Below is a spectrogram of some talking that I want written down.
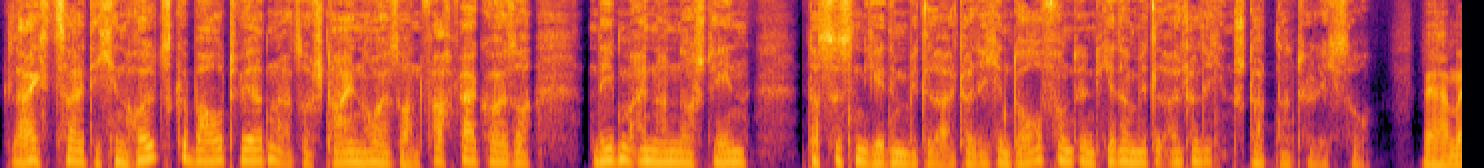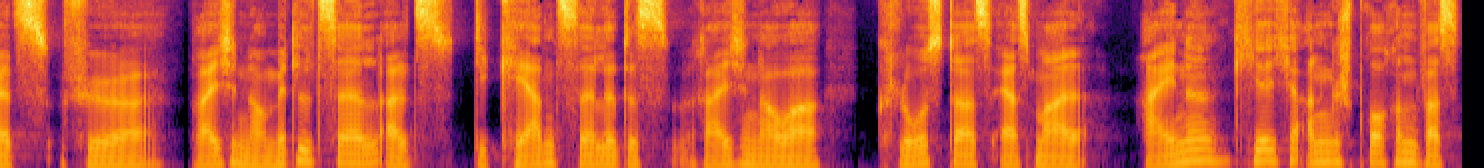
gleichzeitig in Holz gebaut werden, also Steinhäuser und Fachwerkhäuser nebeneinander stehen, das ist in jedem mittelalterlichen Dorf und in jeder mittelalterlichen Stadt natürlich so. Wir haben jetzt für Reichenau-Mittelzell als die Kernzelle des Reichenauer Klosters erstmal eine Kirche angesprochen, was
